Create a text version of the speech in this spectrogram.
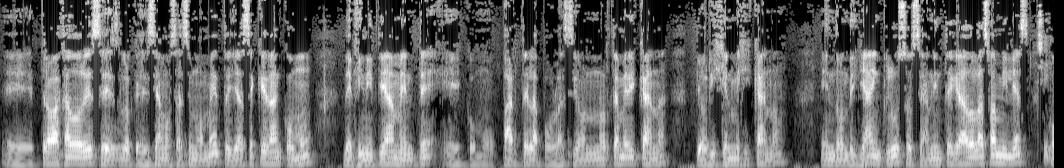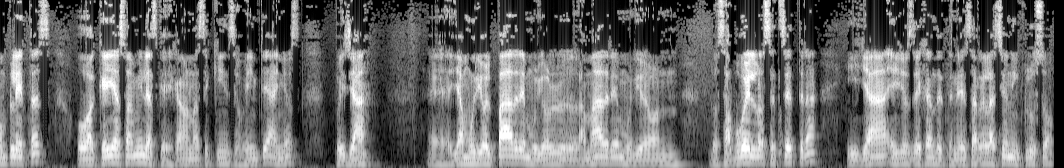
eh, trabajadores es lo que decíamos hace un momento, ya se quedan como definitivamente eh, como parte de la población norteamericana de origen mexicano, en donde ya incluso se han integrado las familias completas o aquellas familias que dejaron hace 15 o 20 años, pues ya, eh, ya murió el padre, murió la madre, murieron los abuelos, etcétera, y ya ellos dejan de tener esa relación, incluso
